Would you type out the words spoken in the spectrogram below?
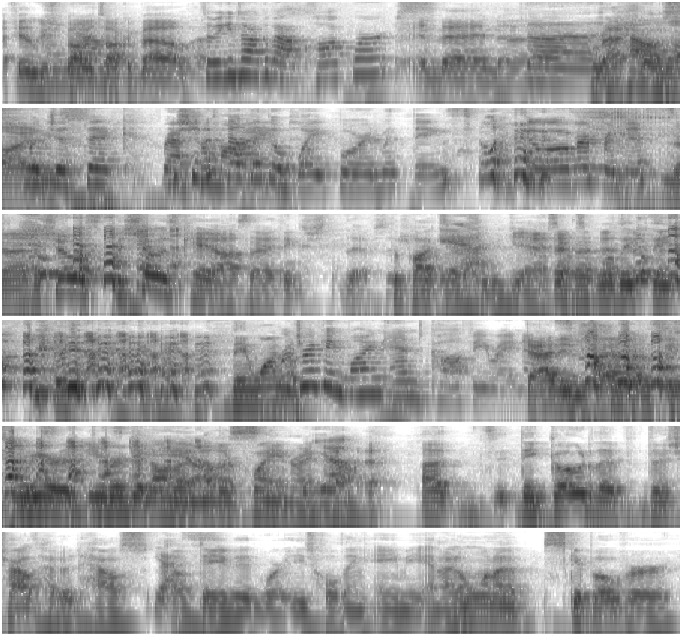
I feel like we should I probably know. talk about So we can talk about clockworks, and then uh, The rational house. minds. logistic, We should rational have had like mind. a whiteboard with things to like go over for this. No, the show is the show is chaos, and I think the episode. The should podcast Yeah. should be Yeah. chaos. Well, they they, they, they want We're to drinking wine and coffee right now. That is Yeah, this is weird. it is We're getting on chaos. another plane right Yep. now. Uh, th- they go to the the childhood house Yes. of David where he's holding Amy, and I don't want to skip over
